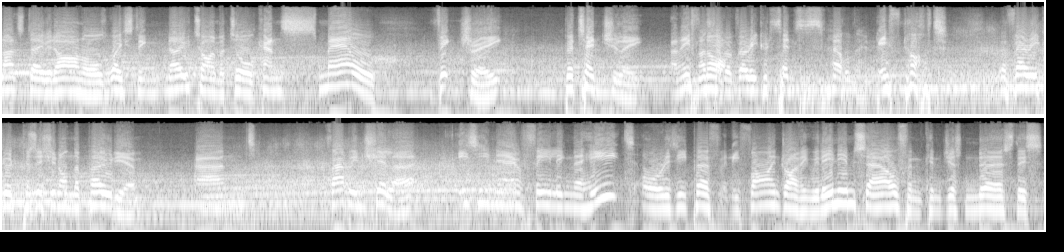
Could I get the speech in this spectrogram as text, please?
Lance David Arnold, wasting no time at all, can smell victory Potentially, and if not, have a very good sense of smell then. if not, a very good position on the podium. And Fabian Schiller, is he now feeling the heat, or is he perfectly fine driving within himself and can just nurse this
